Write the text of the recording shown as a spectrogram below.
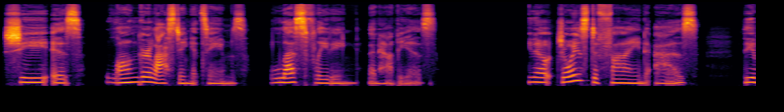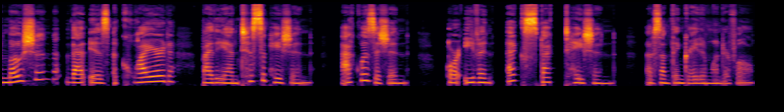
She is longer lasting, it seems, less fleeting than happy is. You know, joy is defined as the emotion that is acquired by the anticipation, acquisition, or even expectation of something great and wonderful.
